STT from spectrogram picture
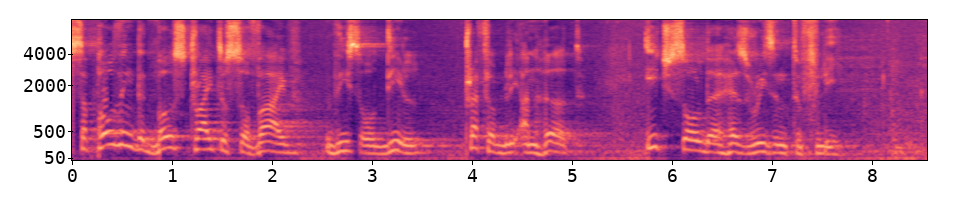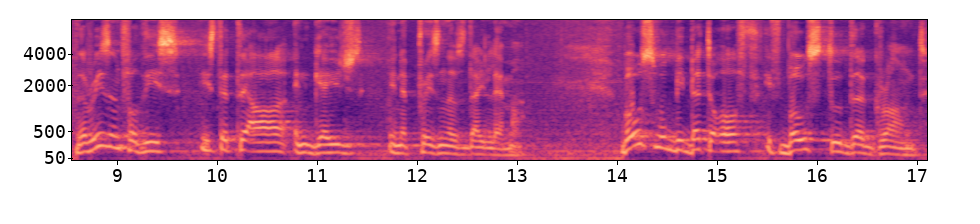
Supposing that both try to survive this ordeal, preferably unhurt, each soldier has reason to flee. The reason for this is that they are engaged in a prisoner's dilemma. Both would be better off if both stood their ground.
